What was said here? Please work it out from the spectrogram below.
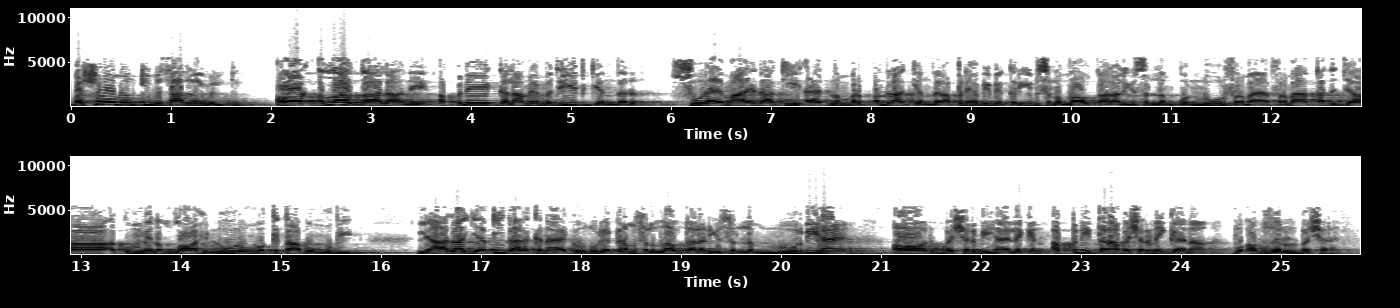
بشروں میں ان کی مثال نہیں ملتی۔ اور اللہ تعالی نے اپنے کلام مجید کے اندر سورہ معاہدہ کی ایت نمبر پندرہ کے اندر اپنے حبیب کریم صلی اللہ تعالی علیہ وسلم کو نور فرمایا۔ فرمایا، قد جا من اللہ نور و کتاب مبین۔ لہذا یہ عقیدہ رکھنا ہے کہ حضور اکرم صلی اللہ تعالی علیہ وسلم نور بھی ہیں اور بشر بھی ہیں، لیکن اپنی طرح بشر نہیں کہنا، وہ افضل البشر ہے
